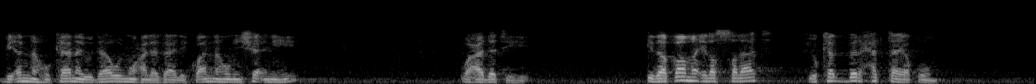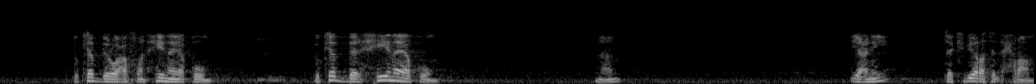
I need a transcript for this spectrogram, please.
بأنه كان يداوم على ذلك وأنه من شأنه وعادته. إذا قام إلى الصلاة يكبر حتى يقوم. يكبر عفوا حين يقوم. يكبر حين يقوم. نعم. يعني تكبيرة الإحرام.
